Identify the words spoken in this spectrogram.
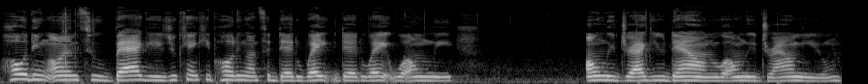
holding on to baggage. You can't keep holding on to dead weight. Dead weight will only only drag you down, will only drown you.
